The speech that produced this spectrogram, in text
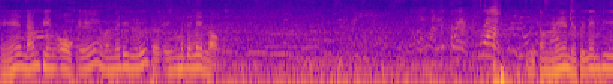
เอ๊ะน้ำเพียงอกเอ๊ะมันไม่ได้ลึกเออเองไม่ได้เล่นหรอกไม่ต้องเล่นเดี๋ยวไปเล่นที่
